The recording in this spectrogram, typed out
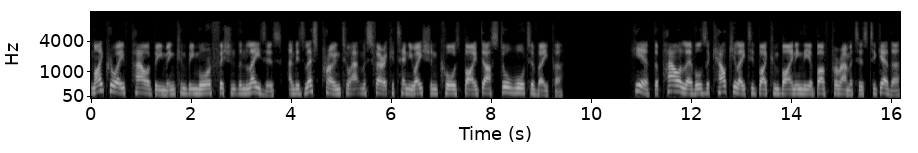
Microwave power beaming can be more efficient than lasers, and is less prone to atmospheric attenuation caused by dust or water vapor. Here, the power levels are calculated by combining the above parameters together,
